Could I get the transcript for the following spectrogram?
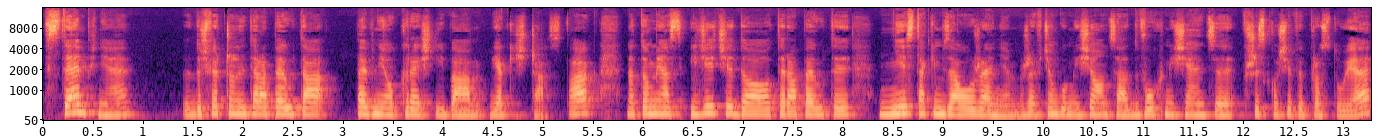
wstępnie doświadczony terapeuta pewnie określi Wam jakiś czas, tak? Natomiast idziecie do terapeuty nie z takim założeniem, że w ciągu miesiąca, dwóch miesięcy wszystko się wyprostuje,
